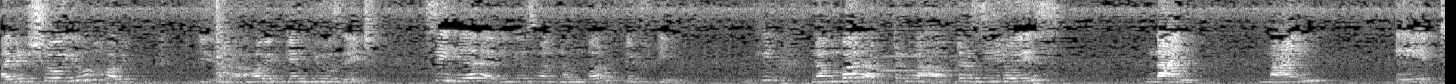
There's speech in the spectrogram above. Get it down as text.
I will show you how, you, how you can use it. See here, I will use one number 50. Okay, number after, after 0 is 9. 9, 8,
